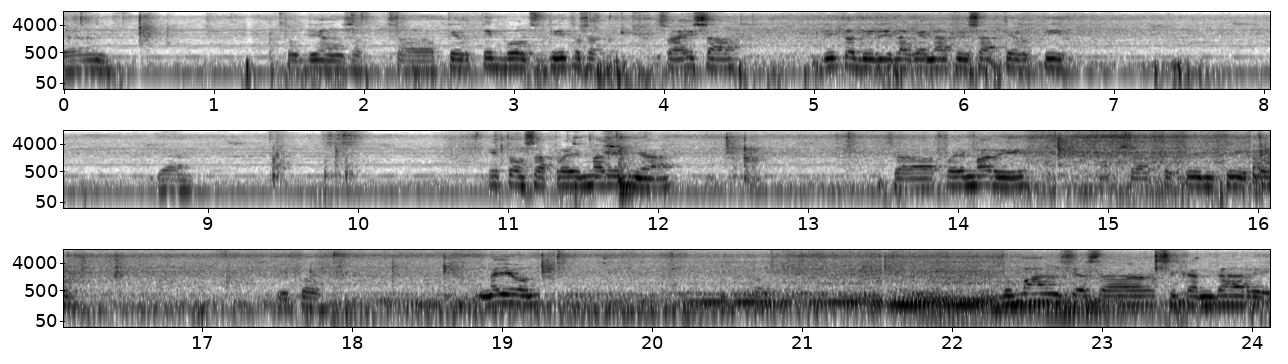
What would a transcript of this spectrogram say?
Yan. Ito din sa, sa 30 volts dito sa sa isa. Dito din ilagay natin sa 30. Yan. Ito sa primary niya. Sa primary sa 220 ito. Dito ngayon dumaan siya sa secondary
